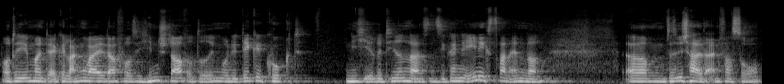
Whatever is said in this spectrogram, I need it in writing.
Oder jemand, der gelangweilt da vor sich hinstarrt oder irgendwo in die Decke guckt, nicht irritieren lassen. Sie können ja eh nichts dran ändern. Ähm, das ist halt einfach so.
